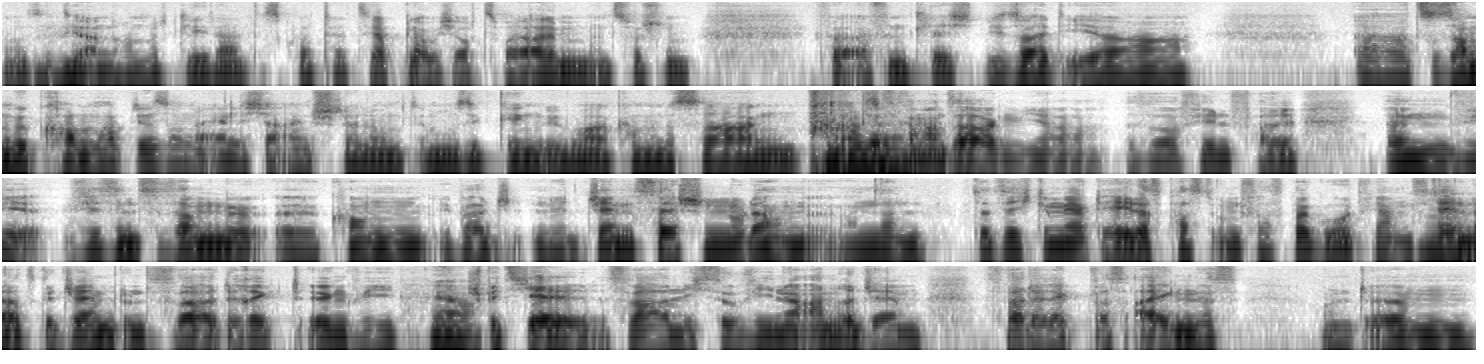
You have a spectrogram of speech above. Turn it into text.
ja, sind mhm. die anderen Mitglieder des Quartetts. Ihr habt, glaube ich, auch zwei Alben inzwischen veröffentlicht. Wie seid ihr äh, zusammengekommen? Habt ihr so eine ähnliche Einstellung der Musik gegenüber? Kann man das sagen? Also, das kann man sagen, ja. Also auf jeden Fall. Ähm, wir, wir sind zusammengekommen über eine Jam-Session oder haben, haben dann tatsächlich gemerkt, hey, das passt unfassbar gut. Wir haben mhm. Standards mhm. gejammt und es war direkt irgendwie ja. speziell. Es war nicht so wie eine andere Jam, es war direkt was eigenes. Und ähm,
